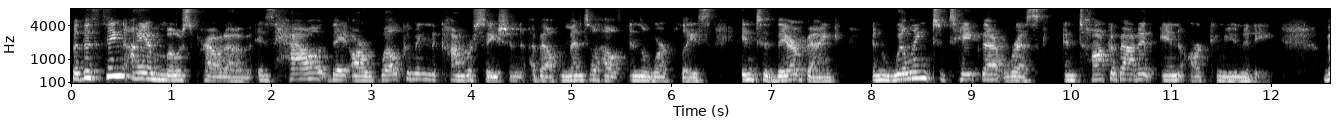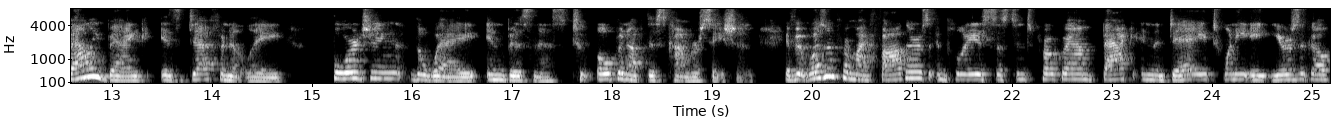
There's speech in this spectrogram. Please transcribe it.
But the thing I am most proud of is how they are welcoming the conversation about mental health in the workplace into their bank and willing to take that risk and talk about it in our community. Valley Bank is definitely forging the way in business to open up this conversation. If it wasn't for my father's employee assistance program back in the day, 28 years ago,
